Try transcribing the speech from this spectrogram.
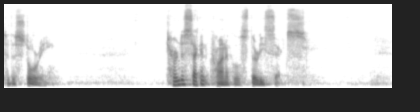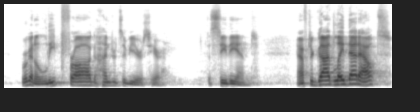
to the story. Turn to Second Chronicles 36. We're going to leapfrog hundreds of years here to see the end. After God laid that out,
